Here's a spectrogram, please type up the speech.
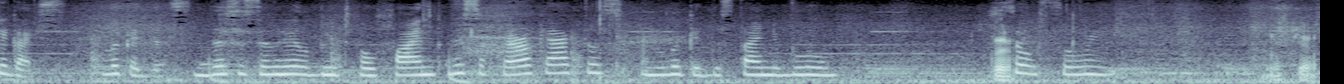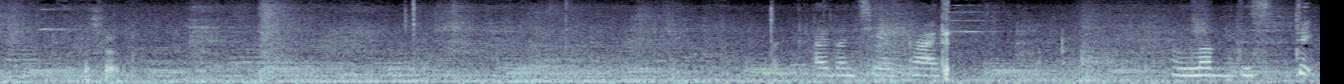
Okay guys, look at this. This is a real beautiful find. This is a ferocactus and look at this tiny bloom. Sure. So sweet. Okay, what's up? I don't see a price. I love this thick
